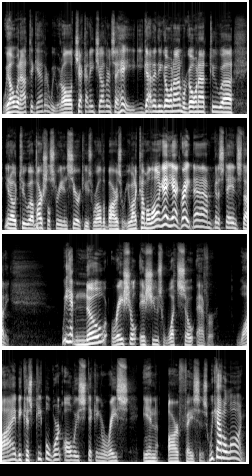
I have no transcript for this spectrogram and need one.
We all went out together. We would all check on each other and say, "Hey, you got anything going on? We're going out to, uh, you know, to uh, Marshall Street in Syracuse, where all the bars were. You want to come along? Hey, yeah, great. Nah, I'm going to stay and study." we had no racial issues whatsoever. Why? Because people weren't always sticking race in our faces. We got along.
